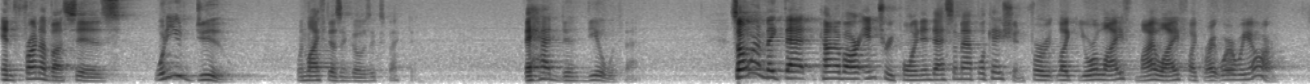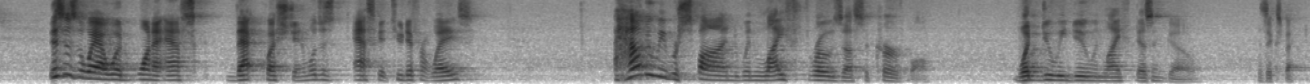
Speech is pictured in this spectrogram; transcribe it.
in front of us is what do you do when life doesn't go as expected? They had to deal with that. So I want to make that kind of our entry point into some application for like your life, my life, like right where we are. This is the way I would want to ask that question. We'll just ask it two different ways. How do we respond when life throws us a curveball? What do we do when life doesn't go as expected?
